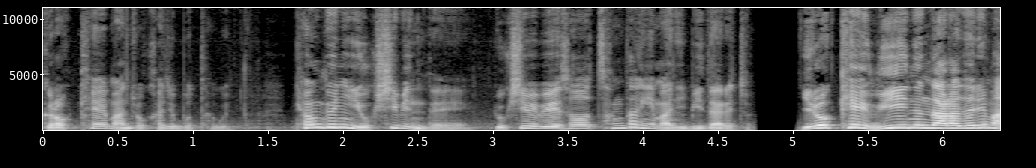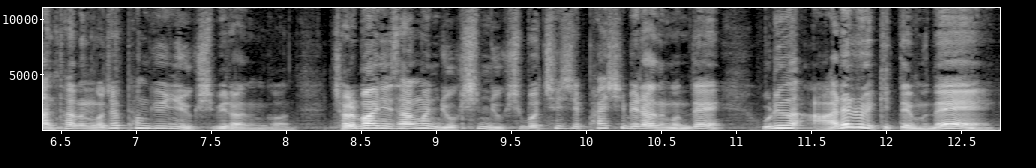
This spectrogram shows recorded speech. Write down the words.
그렇게 만족하지 못하고 있다. 평균이 60인데 60에 비해서 상당히 많이 미달했죠. 이렇게 위에 있는 나라들이 많다는 거죠. 평균이 60이라는 건. 절반 이상은 60, 65, 70, 80이라는 건데 우리는 아래로 있기 때문에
